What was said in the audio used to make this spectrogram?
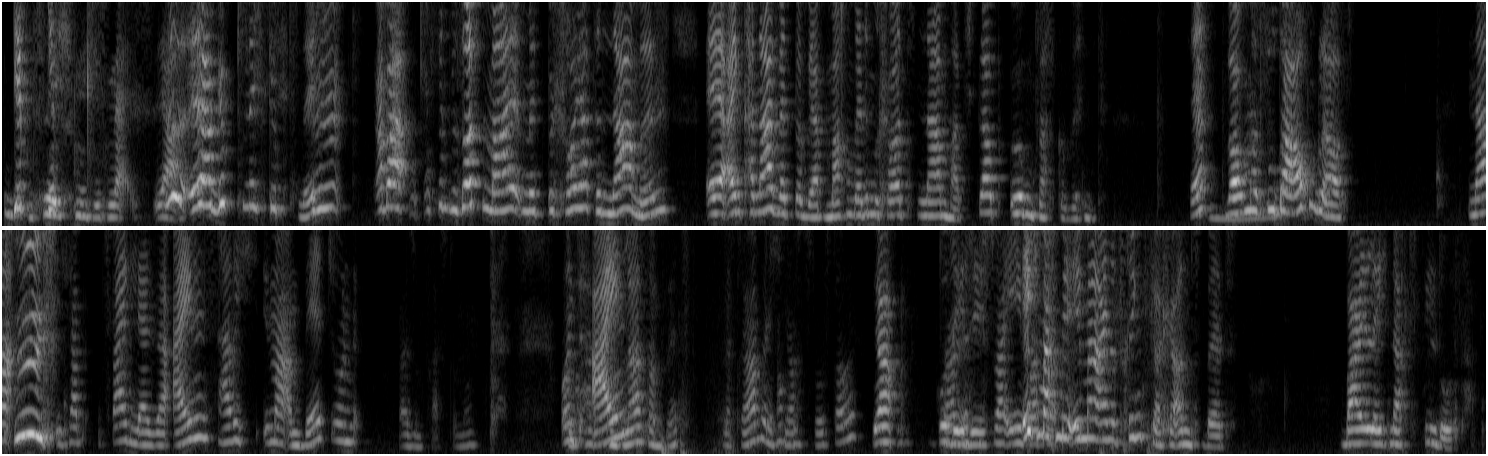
Gibt's Gibt's nicht. nicht, ist nice. Ja. Ja, gibt's nicht, gibt's nicht. Mhm. Aber ich finde, wir sollten mal mit bescheuerten Namen äh, einen Kanalwettbewerb machen, wer den bescheuerten Namen hat. Ich glaube, irgendwas gewinnt. Hä? Warum hast du da auch ein Glas? Na, Tschüss. ich habe zwei Gläser. Eins habe ich immer am Bett und. Also fast immer. Und Du hast ein eins. Glas am Bett. Na klar, wenn ich nachts losfahre. Ja, gute Idee. eh Ich mache mir immer eine Trinkflasche ans Bett. Weil ich nachts viel Durst habe.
